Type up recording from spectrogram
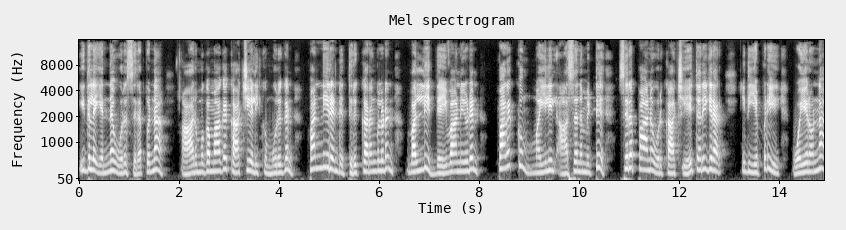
இதுல என்ன ஒரு சிறப்புனா ஆறுமுகமாக காட்சியளிக்கும் முருகன் பன்னிரண்டு திருக்கரங்களுடன் வள்ளி தெய்வானையுடன் பறக்கும் மயிலில் ஆசனமிட்டு சிறப்பான ஒரு காட்சியை தருகிறார். இது எப்படி உயரம்னா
